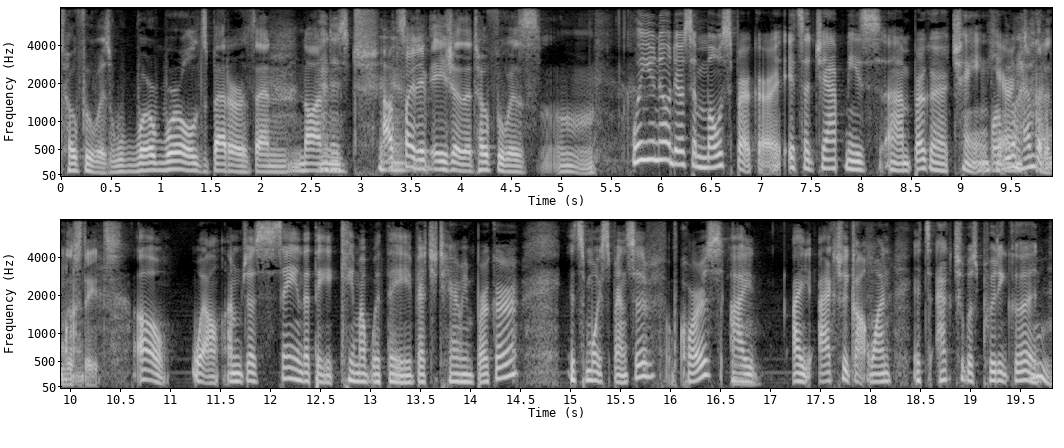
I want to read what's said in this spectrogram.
tofu is wor- worlds better than non. That is true. Outside of Asia, the tofu is. mm, Well, you know, there's a MOS Burger. It's a Japanese um, burger chain well, here we don't have that in the states. Oh, well, I'm just saying that they came up with a vegetarian burger. It's more expensive, of course. Hmm. I I actually got one. It actually was pretty good. Hmm.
